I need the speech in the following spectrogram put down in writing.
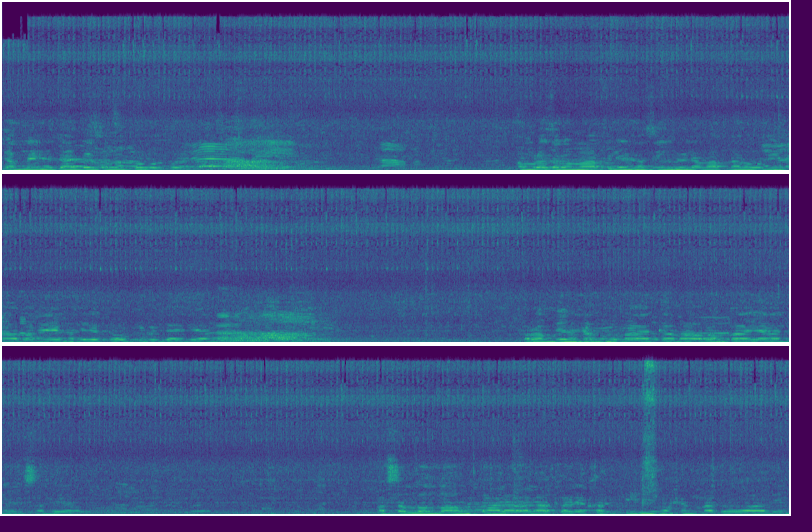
আপনি হেদায়তের জন্য কবুল করে নেন। আমরা যারা মাহফিলে হাসিল হইলাম আপনার অলি না বানায় এখানে তৌকি বিদায় দেন رب ارحمهما كما ربياني صغيرا وصلى الله تعالى على خير خلقه محمد وآله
